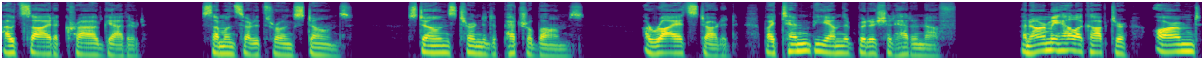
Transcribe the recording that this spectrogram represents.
Outside, a crowd gathered. Someone started throwing stones. Stones turned into petrol bombs. A riot started. By 10 p.m., the British had had enough. An army helicopter, armed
